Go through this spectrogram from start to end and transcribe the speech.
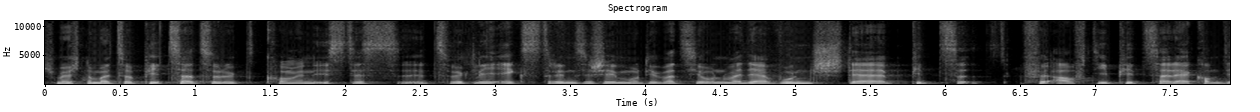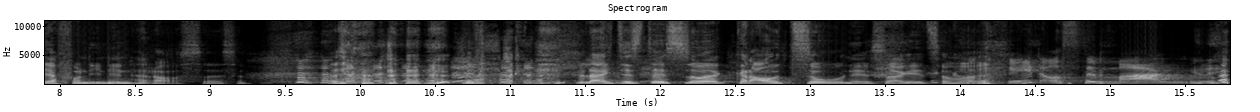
Ich möchte nochmal zur Pizza zurückkommen. Ist das jetzt wirklich extrinsische Motivation? Weil der Wunsch der Pizza für, auf die Pizza, der kommt ja von innen heraus. Also, also vielleicht, vielleicht, ist das so eine Grauzone, sage ich jetzt mal. Konkret aus dem Magen.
